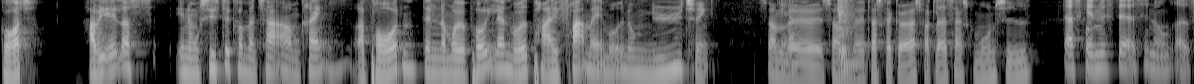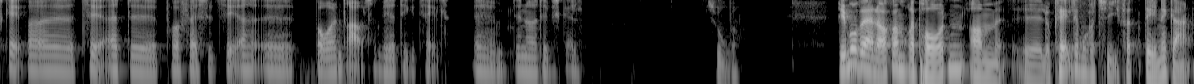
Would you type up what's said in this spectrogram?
Godt. Har vi ellers i nogle sidste kommentarer omkring rapporten? Den må jo på en eller anden måde pege fremad mod nogle nye ting, som, ja. øh, som øh, der skal gøres fra Gladsaxe Kommunes side. Der skal investeres i nogle redskaber øh, til at øh, prøve at facilitere øh, borgerinddragelse mere digitalt. Øh, det er noget af det, vi skal. Super. Det må være nok om rapporten om øh, lokaldemokrati for denne gang.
